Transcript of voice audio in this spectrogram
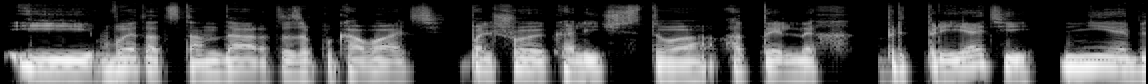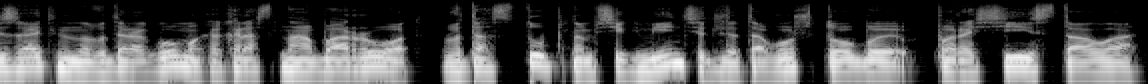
и в этот стандарт запаковать большое количество отельных предприятий не обязательно в дорогом, а как раз наоборот, в доступном сегменте для того, чтобы по России стало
